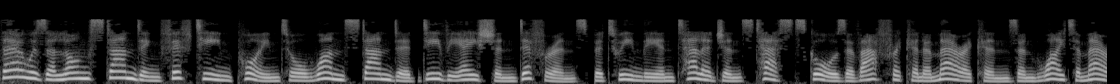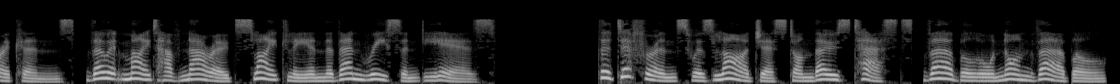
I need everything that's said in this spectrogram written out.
There was a long-standing 15-point or one standard deviation difference between the intelligence test scores of African Americans and white Americans, though it might have narrowed slightly in the then recent years. The difference was largest on those tests, verbal or non-verbal,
